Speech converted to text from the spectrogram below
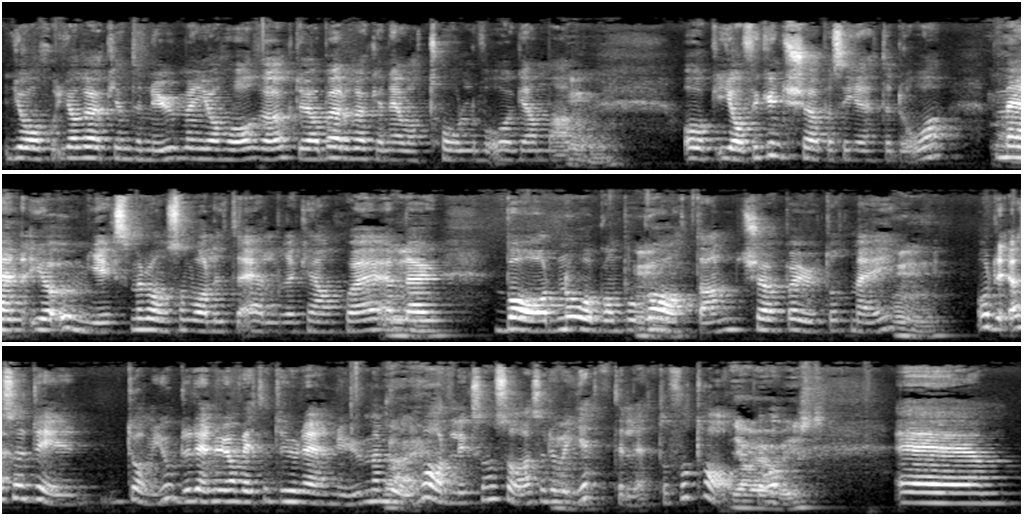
jag, jag röker inte nu, men jag har rökt och jag började röka när jag var 12 år gammal. Mm. Och jag fick ju inte köpa cigaretter då. Men jag umgicks med de som var lite äldre kanske. Eller bad någon på Mm. gatan köpa ut åt mig. Mm. Och det, alltså det, de gjorde det nu. Jag vet inte hur det är nu. Men Nej. då var det liksom så. Alltså det var Mm. jättelätt att få tag Ja, ja på. visst. Ehm,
